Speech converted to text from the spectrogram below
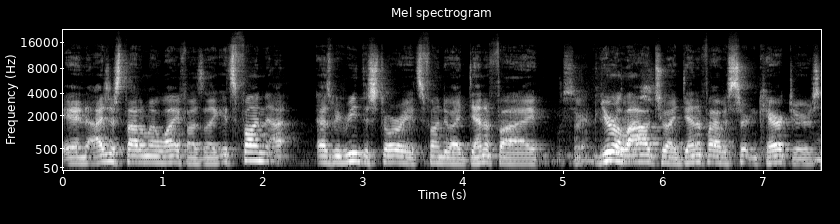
and I just thought of my wife. I was like, it's fun uh, as we read the story. It's fun to identify. You're allowed to identify with certain characters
